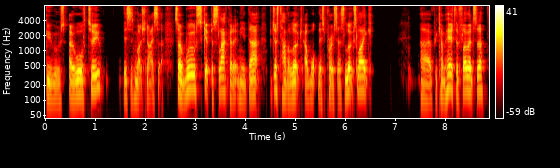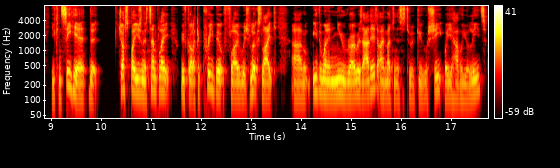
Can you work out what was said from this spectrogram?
Google's OAuth 2, this is much nicer. So we'll skip the Slack. I don't need that, but just have a look at what this process looks like. Uh, if we come here to Flow Editor, you can see here that just by using this template, we've got like a pre-built flow, which looks like um, either when a new row is added, I imagine this is to a Google Sheet where you have all your leads,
